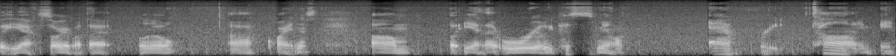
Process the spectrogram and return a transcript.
But yeah, sorry about that little uh, quietness. Um, but yeah, that really pisses me off every time it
